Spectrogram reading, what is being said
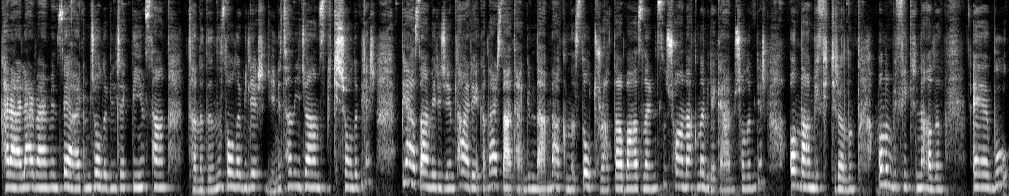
kararlar vermenize yardımcı olabilecek bir insan tanıdığınız olabilir, yeni tanıyacağınız bir kişi olabilir. Birazdan vereceğim tarihe kadar zaten gündemde aklınızda oturur. Hatta bazılarınızın şu an aklına bile gelmiş olabilir. Ondan bir fikir alın, onun bir fikrini alın. Ee, bu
